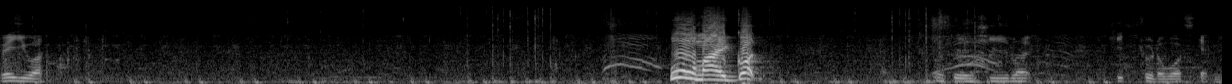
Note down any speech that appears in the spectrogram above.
Where you are? Oh my god! Okay, she like hit through the wall, scared me.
